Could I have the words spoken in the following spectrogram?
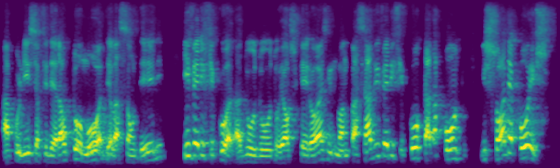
A Polícia Federal tomou a delação dele e verificou, a do, do, do Elcio Queiroz, no ano passado, e verificou cada ponto. E só depois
